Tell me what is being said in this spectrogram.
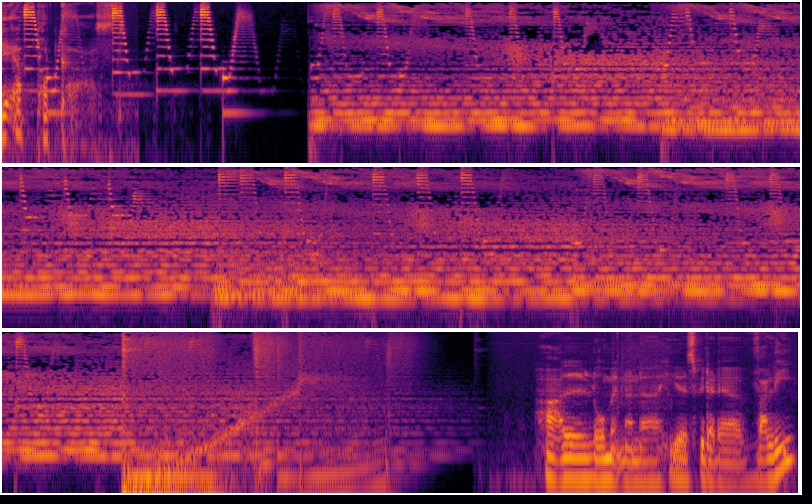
der Podcast. Hallo miteinander, hier ist wieder der Walli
